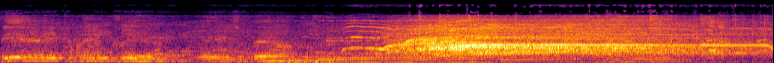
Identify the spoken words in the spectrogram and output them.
Feel it coming in clear.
